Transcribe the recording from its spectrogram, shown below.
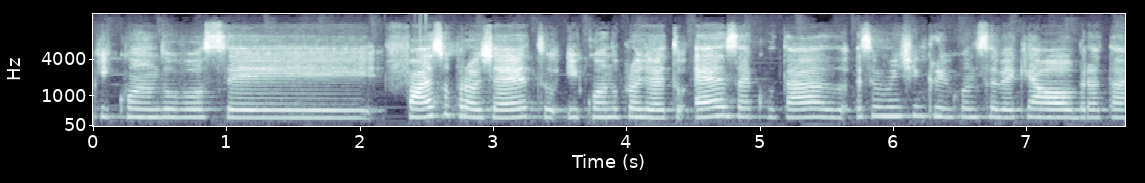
que quando você faz o projeto e quando o projeto é executado, é simplesmente incrível quando você vê que a obra está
